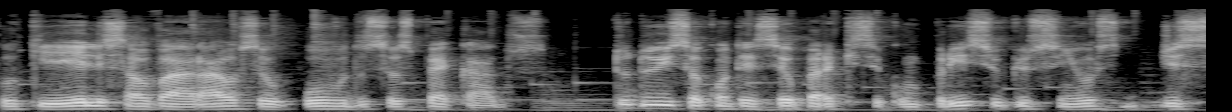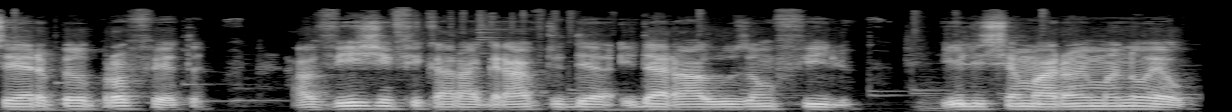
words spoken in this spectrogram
porque ele salvará o seu povo dos seus pecados. Tudo isso aconteceu para que se cumprisse o que o Senhor dissera pelo profeta. A virgem ficará grávida e dará à luz a um filho, e eles chamarão Emanuel,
